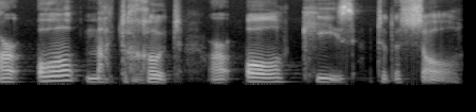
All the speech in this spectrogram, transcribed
are all matchot, are all keys to the soul.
